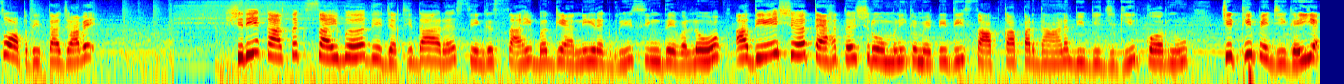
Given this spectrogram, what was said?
ਸੌਂਪ ਦਿੱਤਾ ਜਾਵੇ। ਸ਼੍ਰੀ ਅਕਾਲ ਤਖਤ ਸਾਹਿਬ ਦੇ ਜਥੇਦਾਰ ਸਿੰਘ ਸਾਹਿਬ ਗਿਆਨੀ ਰਗਵੀਰ ਸਿੰਘ ਦੇ ਵੱਲੋਂ ਆਦੇਸ਼ ਤਹਿਤ ਸ਼੍ਰੋਮਣੀ ਕਮੇਟੀ ਦੀ ਸਾਬਕਾ ਪ੍ਰਧਾਨ ਬੀਬੀ ਜਗੀਰ ਕੌਰ ਨੂੰ ਚਿੱਠੀ ਭੇਜੀ ਗਈ ਹੈ,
